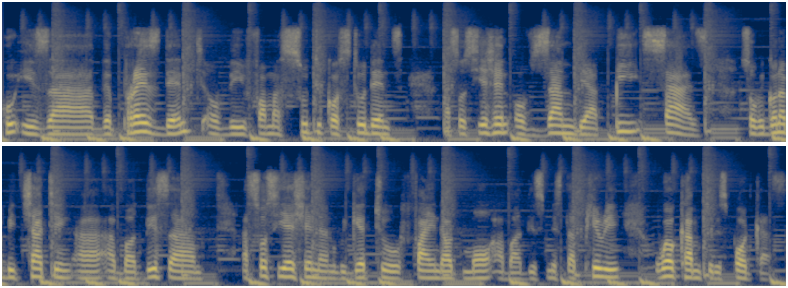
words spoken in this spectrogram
who is uh, the president of the Pharmaceutical Students Association of Zambia, PSAZ. So, we're going to be chatting uh, about this um, association and we get to find out more about this. Mr. Phiri, welcome to this podcast.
